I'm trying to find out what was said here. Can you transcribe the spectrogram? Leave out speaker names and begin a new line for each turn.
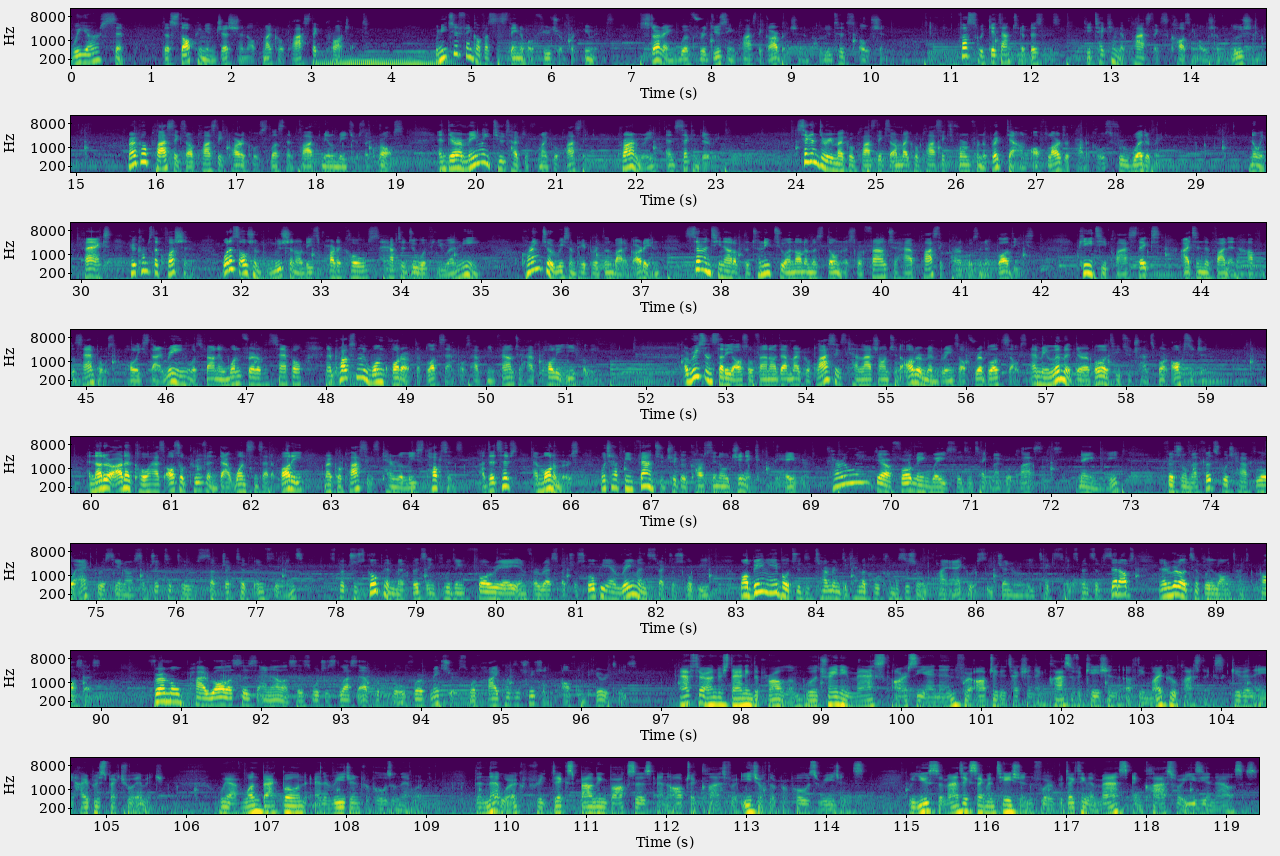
We are SIM, the Stopping Ingestion of Microplastic project. We need to think of a sustainable future for humans, starting with reducing plastic garbage in a polluted ocean. First, we get down to the business, detecting the plastics causing ocean pollution. Microplastics are plastic particles less than 5 mm across, and there are mainly two types of microplastic, primary and secondary. Secondary microplastics are microplastics formed from the breakdown of larger particles through weathering. Knowing the facts, here comes the question, what does ocean pollution or these particles have to do with you and me? According to a recent paper done by The Guardian, 17 out of the 22 anonymous donors were found to have plastic particles in their bodies. PET plastics, identified in half of the samples, polystyrene was found in one third of the sample, and approximately one quarter of the blood samples have been found to have polyethylene. A recent study also found out that microplastics can latch onto the outer membranes of red blood cells and may limit their ability to transport oxygen. Another article has also proven that once inside the body, microplastics can release toxins, additives, and monomers, which have been found to trigger carcinogenic behavior. Currently, there are four main ways to detect microplastics, namely, visual methods which have low accuracy and are subjected to subjective influence, spectroscopic methods including Fourier infrared spectroscopy and Raman spectroscopy, while being able to determine the chemical composition with high accuracy generally takes expensive setups and a relatively long time to process. Thermal pyrolysis analysis which is less applicable for mixtures with high concentration of impurities.
After understanding the problem, we'll train a masked RCNN for object detection and classification of the microplastics given a hyperspectral image we have one backbone and a region proposal network. The network predicts bounding boxes and object class for each of the proposed regions. We use semantic segmentation for predicting the mass and class for easy analysis.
